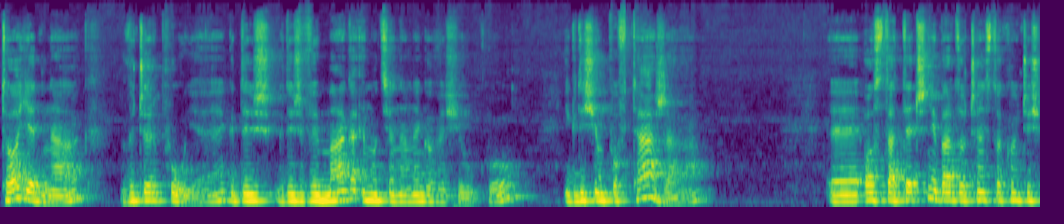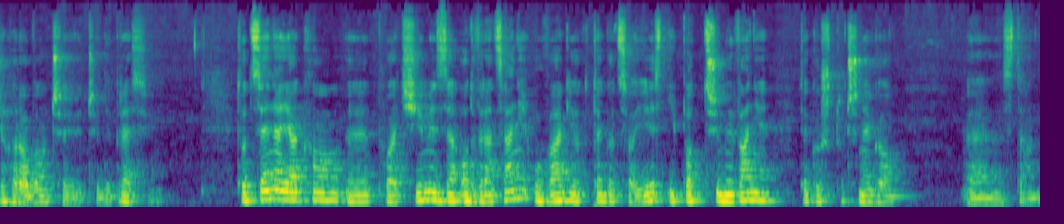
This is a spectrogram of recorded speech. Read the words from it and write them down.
To jednak wyczerpuje, gdyż, gdyż wymaga emocjonalnego wysiłku i gdy się powtarza, ostatecznie bardzo często kończy się chorobą czy, czy depresją. To cena, jaką e, płacimy za odwracanie uwagi od tego, co jest i podtrzymywanie tego sztucznego e, stanu.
